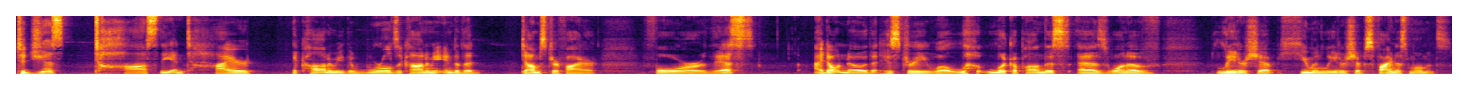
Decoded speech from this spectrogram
to just toss the entire economy, the world's economy, into the dumpster fire for this, I don't know that history will look upon this as one of leadership, human leadership's finest moments.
